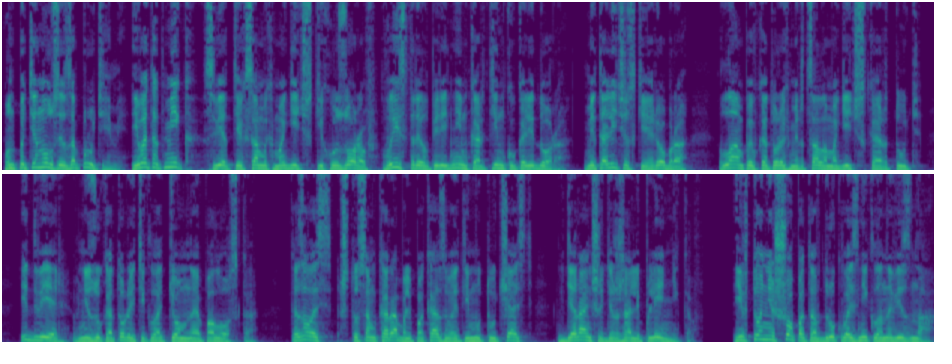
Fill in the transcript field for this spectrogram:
Он потянулся за прутьями, и в этот миг свет тех самых магических узоров выстроил перед ним картинку коридора. Металлические ребра, лампы, в которых мерцала магическая ртуть, и дверь, внизу которой текла темная полоска. Казалось, что сам корабль показывает ему ту часть, где раньше держали пленников. И в тоне шепота вдруг возникла новизна.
